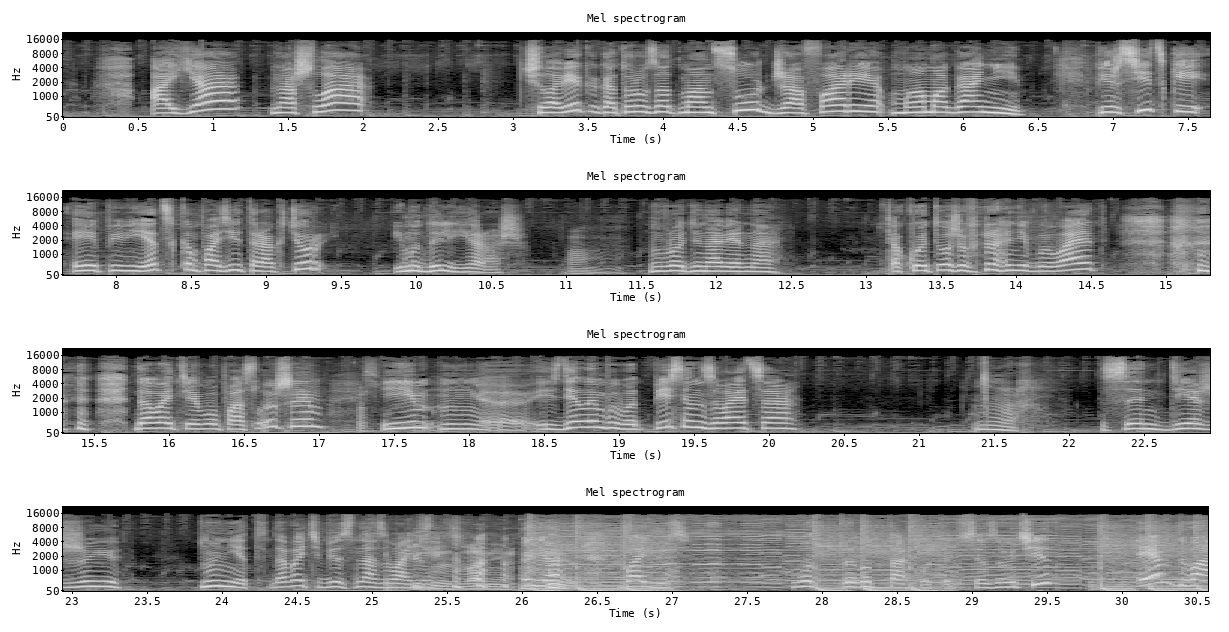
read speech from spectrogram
А я нашла человека, которого зовут Мансур Джафари Мамагани. Персидский э, певец, композитор, актер и модельер аж. А, Ну, вроде, наверное, такое тоже в Иране бывает. Давайте его послушаем и, м, э, и сделаем вывод. Песня называется «Зендежи». Ну нет, давайте без названия. без названия. Я боюсь. Вот, вот так вот это все звучит. М2.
